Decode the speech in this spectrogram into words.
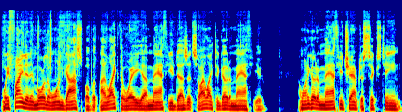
And we find it in more than one gospel, but I like the way uh, Matthew does it, so I like to go to Matthew. I want to go to Matthew chapter 16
